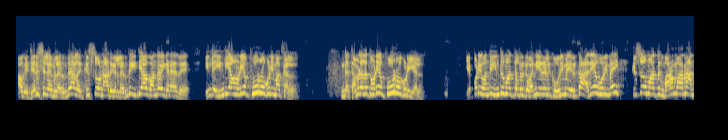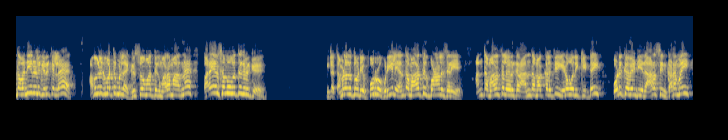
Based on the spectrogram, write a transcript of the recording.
அவங்க ஜெருசலேம்ல இருந்து அல்லது கிறிஸ்துவ நாடுகள்ல இருந்து இந்தியாவுக்கு வந்தவங்க கிடையாது. இந்த இந்தியாவுடைய பூர்வகுடி மக்கள். இந்த தமிழகத்தினுடைய பூர்வகுடிகள். எப்படி வந்து இந்து மதத்தில் இருக்க வன்னியர்களுக்கு உரிமை இருக்கோ அதே உரிமை கிறிஸ்துவ மதத்துக்கு மரம் மாறினா அந்த வன்னியர்களுக்கு இருக்குல்ல? அவங்களுக்கு மட்டும் இல்ல கிறிஸ்துவ மதத்துக்கு மரம் மாறின பறையர் சமூகத்துக்கு இருக்கு. இந்த தமிழகத்தினுடைய பூர்வ குடியில் எந்த மதத்துக்கு போனாலும் சரி அந்த மதத்துல இருக்கிற அந்த மக்களுக்கு இடஒதுக்கீட்டை கொடுக்க வேண்டியது அரசின் கடமை.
